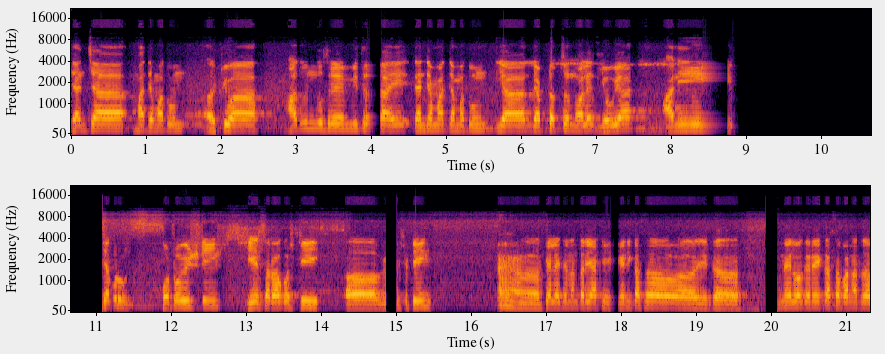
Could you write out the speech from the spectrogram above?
यांच्या माध्यमातून किंवा अजून दुसरे मित्र आहे त्यांच्या माध्यमातून या लॅपटॉपचं नॉलेज घेऊया. आणि त्यांच्याकडून फोटो एडिटिंग हे सर्व गोष्टी शूटिंग केल्याच्यानंतर या ठिकाणी कसं एक वगैरे कसं बनायचं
